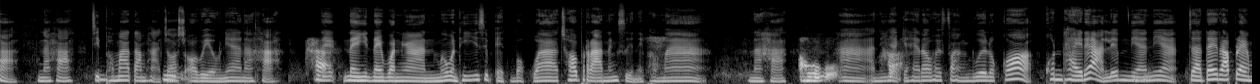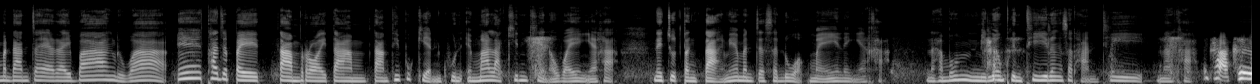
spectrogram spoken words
ค่ะนะคะ จิตพม่าตามหาจอร์จออเวลเนี่ยนะคะในในในวันงานเมื่อวันที่ 21 บอกว่าชอบร้านหนังสือในพม่า นะคะอ่า อันนี้อยากจะให้เราให้ฟังด้วย แล้วก็คนไทยได้อ่านเล่มนี้เนี่ยจะได้รับแรงบันดาลใจอะไรบ้างหรือว่า เอ๊ะถ้าจะไปตามรอยตามตามที่ผู้เขียนคุณเอมมาลาคินเขียนเอาไว้อย่างเงี้ยค่ะ ในจุดต่างๆเนี่ยมันจะสะดวกไหมอะไรเงี้ยค่ะนะคะเพราะมันมีเรื่องพื้นที่เรื่องสถานที่นะคะ ค่ะ คือ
